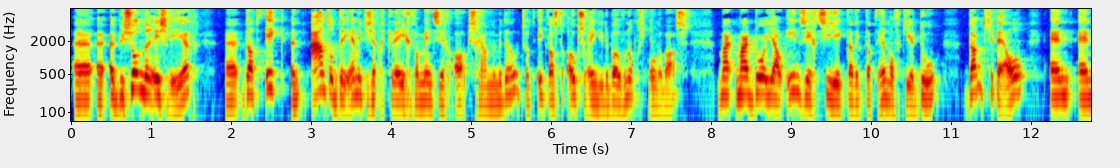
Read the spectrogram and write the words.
Uh, uh, het bijzondere is weer dat ik een aantal DM'tjes heb gekregen van mensen die zeggen: Oh, ik schaamde me dood. Want ik was er ook zo een die er bovenop gesprongen was. Maar, maar door jouw inzicht zie ik dat ik dat helemaal verkeerd doe. Dank je wel. En, en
